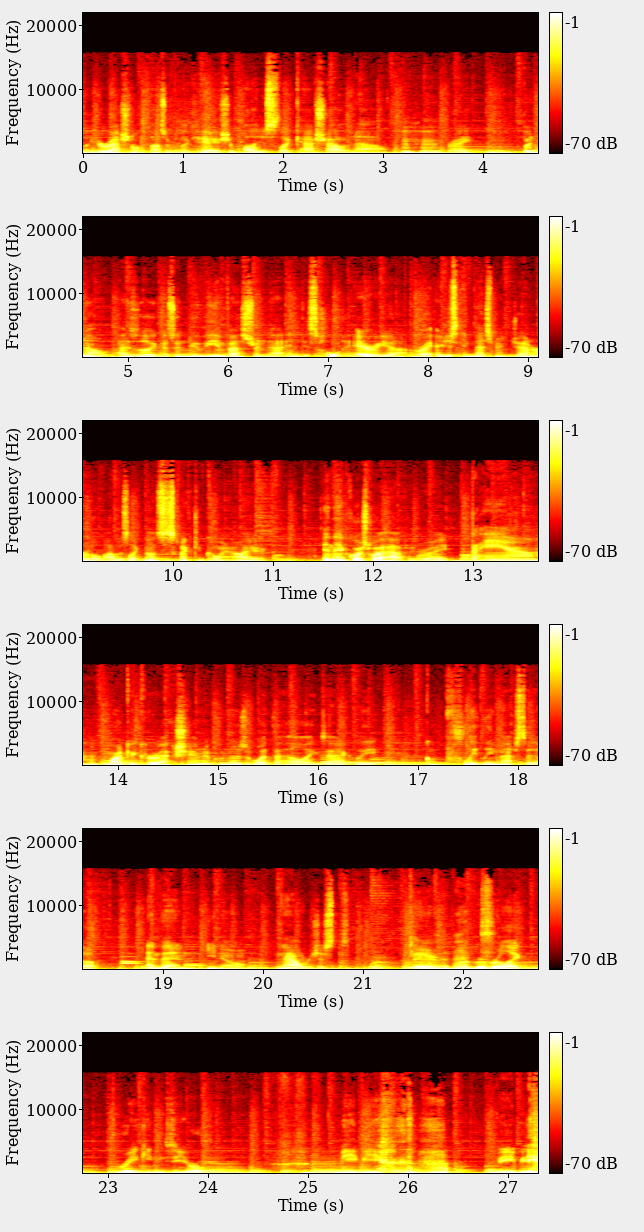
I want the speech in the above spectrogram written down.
like your rational thoughts would be like, hey, I should probably just like cash out now, Mm-hmm. right? Mm. But no, as like as a newbie investor in that in this whole area, right? I just investment in general. I was like, no, it's just gonna keep going higher. And then of course what happened, right? Bam. Market correction, who knows what the hell exactly, completely messed it up. And then, you know, now we're just there. We're, we're like breaking zero. Maybe. Maybe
